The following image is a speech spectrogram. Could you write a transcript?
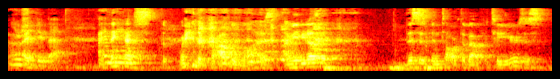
You I- should do that." I, think mean, that's the, where the problem lies. I mean, he doesn't. This has been talked about for two years. Is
